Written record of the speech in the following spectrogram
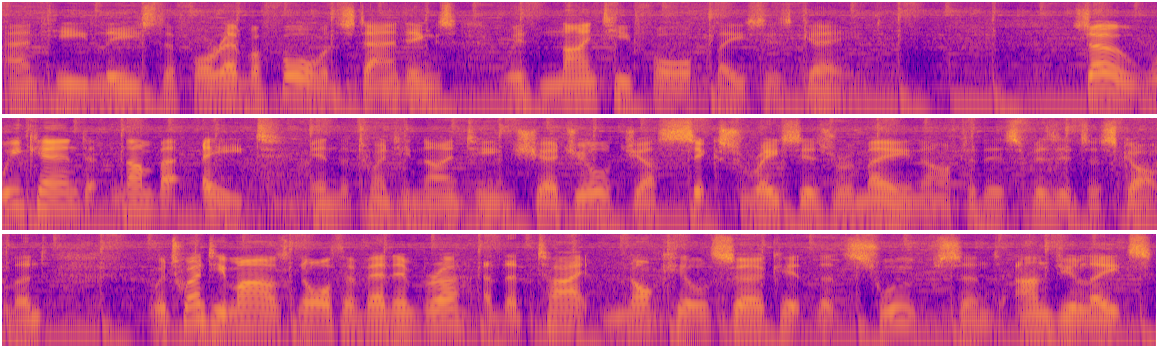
and he leads the forever forward standings with 94 places gained. So, weekend number eight in the 2019 schedule. Just six races remain after this visit to Scotland. We're 20 miles north of Edinburgh at the tight Knockhill circuit that swoops and undulates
